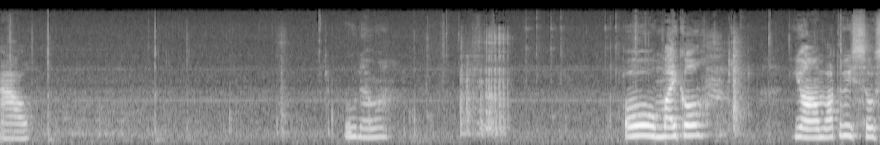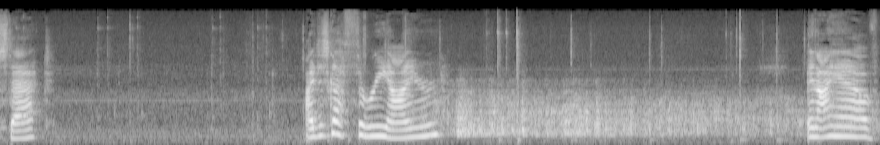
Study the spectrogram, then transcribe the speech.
Ow. Ooh, Noah. Oh, Michael. Yo, I'm about to be so stacked. I just got three iron. And I have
